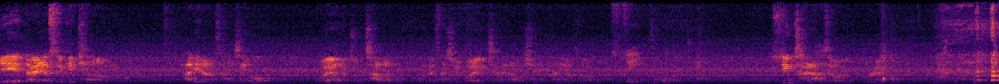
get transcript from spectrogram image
얘 딸려서 이렇게 튀어나오는 거예요. 팔이랑 상체로 모양을 좀 잡아놓고 근데 사실 모양이 잘 나오시는 편이어서 진짜 이쁜 것 같아. 스윙 잘 하세요 원래.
